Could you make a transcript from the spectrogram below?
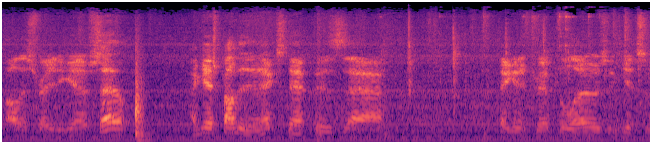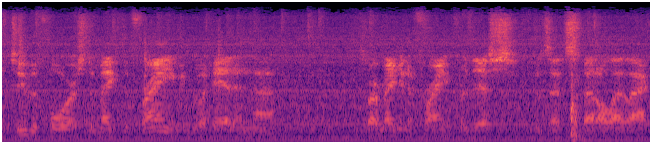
All this ready to go. So, I guess probably the next step is uh, taking a trip to Lowe's and get some two for us to make the frame and go ahead and uh, start making a frame for this because that's about all I lack.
